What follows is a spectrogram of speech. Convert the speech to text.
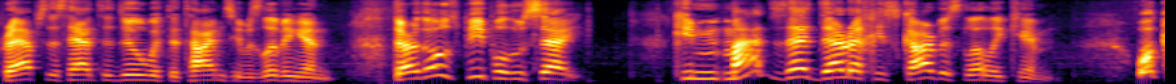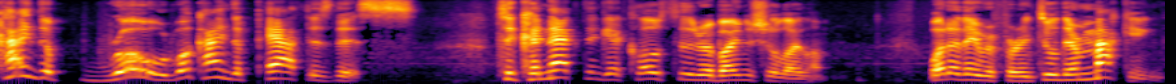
Perhaps this had to do with the times he was living in. There are those people who say, what kind of road, what kind of path is this to connect and get close to the Rabbeinu Shalom? What are they referring to? They're mocking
